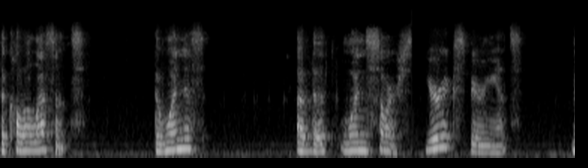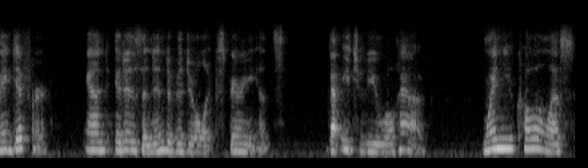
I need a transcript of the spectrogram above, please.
the coalescence, the oneness of the one source. Your experience may differ, and it is an individual experience that each of you will have. When you coalesce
